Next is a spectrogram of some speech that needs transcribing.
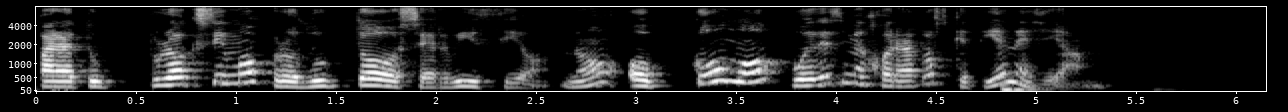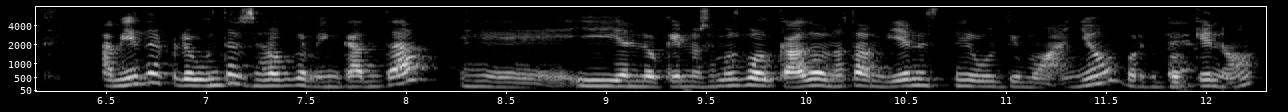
para tu próximo producto o servicio, ¿no? O cómo puedes mejorar los que tienes ya. A mí hacer preguntas es algo que me encanta eh, y en lo que nos hemos volcado ¿no? también este último año, porque ¿por qué no?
